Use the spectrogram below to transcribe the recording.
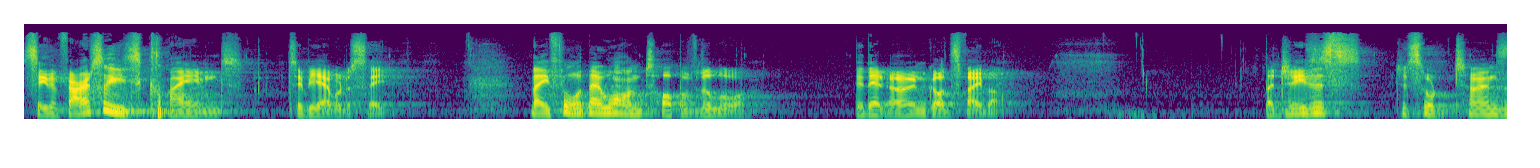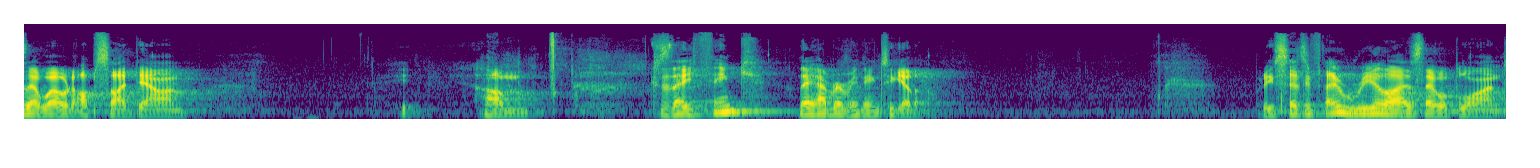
See, the Pharisees claimed to be able to see. They thought they were on top of the law, that they'd earned God's favour. But Jesus just sort of turns their world upside down because um, they think they have everything together. But he says if they realized they were blind,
